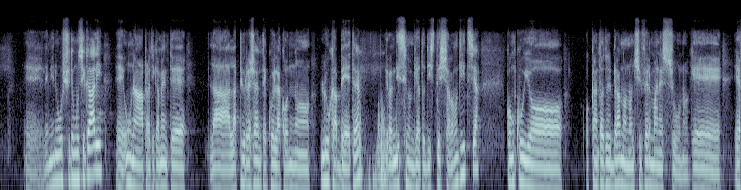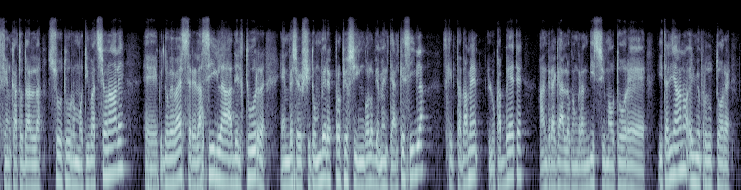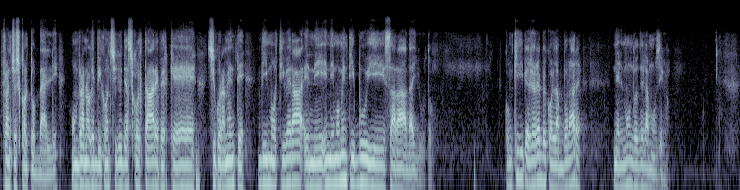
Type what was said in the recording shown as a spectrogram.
Eh, le mie nuove uscite musicali, eh, una praticamente la, la, più recente è quella con uh, Luca Bete, grandissimo inviato di Striscia la Notizia, con cui ho, ho, cantato il brano Non ci ferma nessuno, che è affiancato dal suo tour motivazionale. Eh, doveva essere la sigla del tour e invece è uscito un vero e proprio singolo, ovviamente anche sigla, scritta da me, Luca Bete, Andrea Gallo che è un grandissimo autore italiano e il mio produttore Francesco Altobelli. Un brano che vi consiglio di ascoltare perché sicuramente vi motiverà e nei, e nei momenti bui sarà d'aiuto. Con chi ti piacerebbe collaborare nel mondo della musica?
